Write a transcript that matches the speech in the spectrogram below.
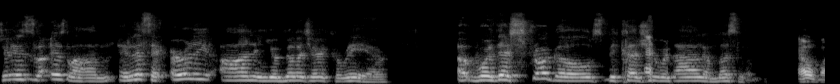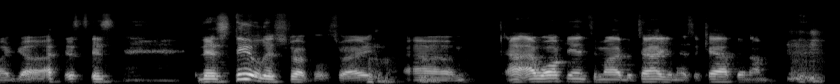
to Islam, and let's say early on in your military career, uh, were there struggles because you were now a Muslim? Oh my God, it's, it's there still is struggles, right? Um, I, I walk into my battalion as a captain. I'm,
